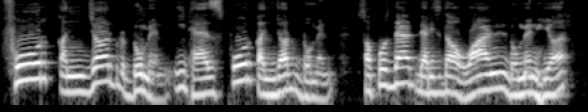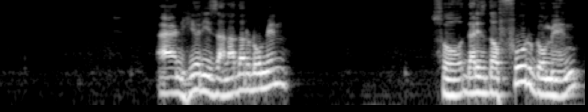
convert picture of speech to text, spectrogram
four conserved domain. It has four conserved domain. Suppose that there is the one domain here. And here is another domain so there is the four domain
